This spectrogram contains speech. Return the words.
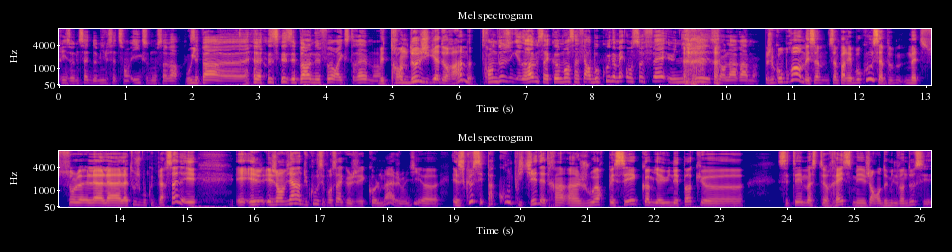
Ryzen 7 2700X, bon, ça va. Oui. C'est pas, euh, c'est c'est pas un effort extrême. hein. mais 32 Go de RAM, 32 Go de RAM, ça commence à faire beaucoup. Non, mais on se fait une idée sur la RAM. je comprends, mais ça, me- ça me paraît beaucoup. Ça peut mettre sur le- la, la- la touche beaucoup de personnes. Et, et, et- et j'en viens, du coup, c'est pour ça que j'ai Colma. Je me dis, euh, est-ce que c'est pas compliqué d'être un, un joueur PC comme il y a eu une époque. euh, c'était Master Race, mais genre en 2022, c'est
